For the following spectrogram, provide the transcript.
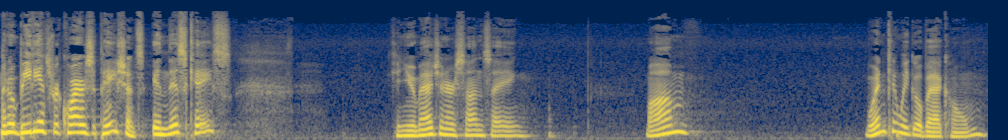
And obedience requires patience. In this case, can you imagine her son saying, Mom, when can we go back home?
